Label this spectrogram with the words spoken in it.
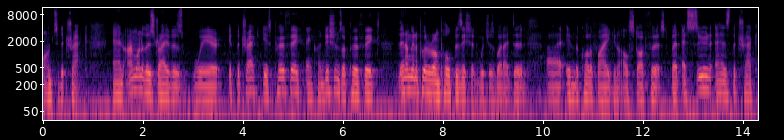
onto the track. And I'm one of those drivers where if the track is perfect and conditions are perfect, then I'm going to put it on pole position, which is what I did uh, in the qualifying. You know, I'll start first. But as soon as the track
